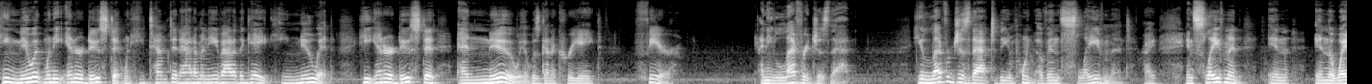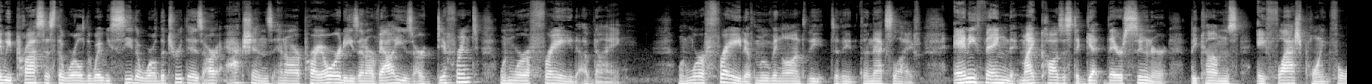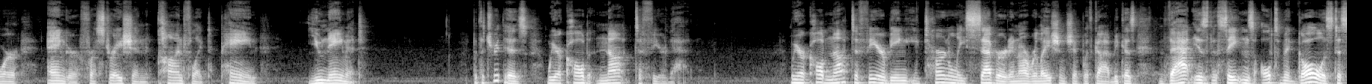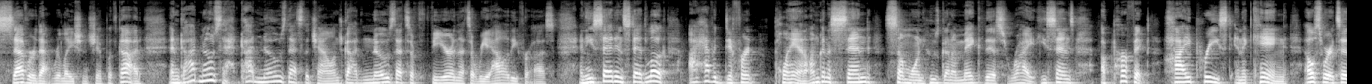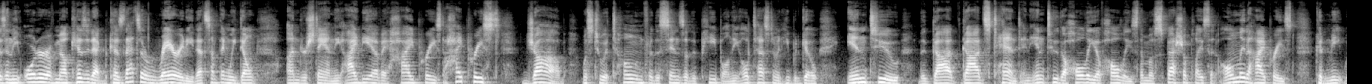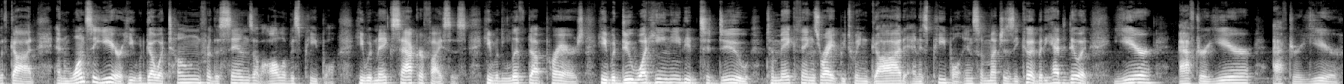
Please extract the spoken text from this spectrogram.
He knew it when he introduced it, when he tempted Adam and Eve out of the gate. He knew it. He introduced it and knew it was going to create fear. And he leverages that. He leverages that to the point of enslavement, right? Enslavement in in the way we process the world, the way we see the world. The truth is, our actions and our priorities and our values are different when we're afraid of dying when we're afraid of moving on to the to the, the next life anything that might cause us to get there sooner becomes a flashpoint for anger frustration conflict pain you name it. But the truth is we are called not to fear that we are called not to fear being eternally severed in our relationship with God because that is the Satan's ultimate goal is to sever that relationship with God. And God knows that. God knows that's the challenge. God knows that's a fear and that's a reality for us. And he said instead, look, I have a different plan. I'm going to send someone who's going to make this right. He sends a perfect high priest and a king. Elsewhere it says in the order of Melchizedek because that's a rarity. That's something we don't understand the idea of a high priest. A high priest's job was to atone for the sins of the people. In the Old Testament, he would go into the God, God's tent and into the Holy of Holies, the most special place that only the high priest could meet with God. And once a year, he would go atone for the sins of all of his people. He would make sacrifices. He would lift up prayers. He would do what he needed to do to make things right between God and his people in so much as he could. But he had to do it year after a year after a year.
